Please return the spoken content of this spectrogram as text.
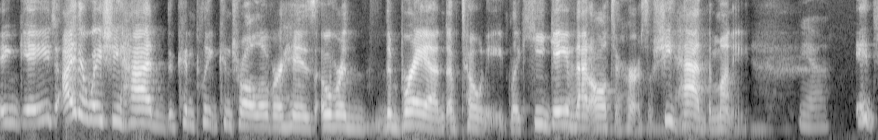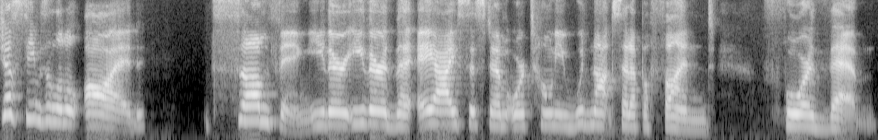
engaged. Either way, she had the complete control over his over the brand of Tony. Like he gave yeah. that all to her, so she had the money. Yeah it just seems a little odd something either either the ai system or tony would not set up a fund for them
